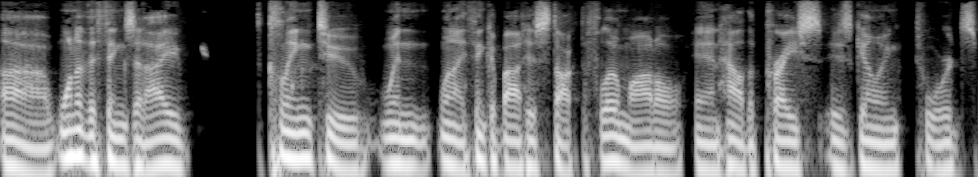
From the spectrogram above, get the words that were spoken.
uh, one of the things that I cling to when when I think about his stock to flow model and how the price is going towards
